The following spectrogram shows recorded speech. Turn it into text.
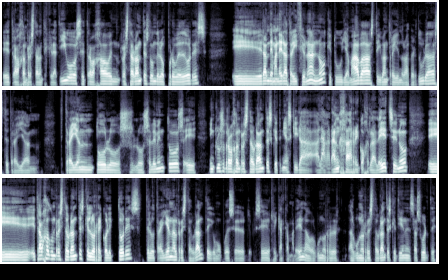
he trabajado en restaurantes creativos, he trabajado en restaurantes donde los proveedores eh, eran de manera tradicional, ¿no? Que tú llamabas, te iban trayendo las verduras, te traían traían todos los, los elementos. Eh, incluso trabajo en restaurantes que tenías que ir a, la granja a recoger la leche, ¿no? Eh, he trabajado con restaurantes que los recolectores te lo traían al restaurante, como puede ser, yo qué sé, Ricard Camarena o algunos, algunos restaurantes que tienen esa suerte.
